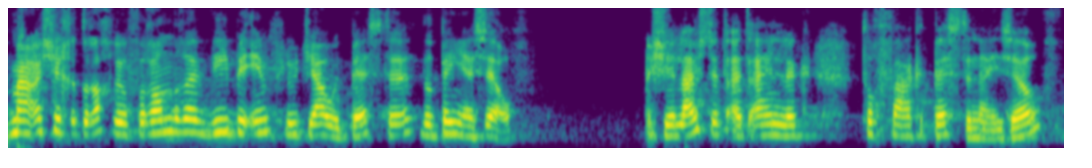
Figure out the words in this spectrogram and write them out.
Maar als je gedrag wil veranderen, wie beïnvloedt jou het beste? Dat ben jij zelf. Dus je luistert uiteindelijk toch vaak het beste naar jezelf.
